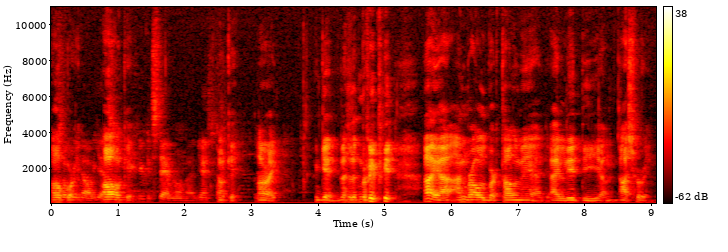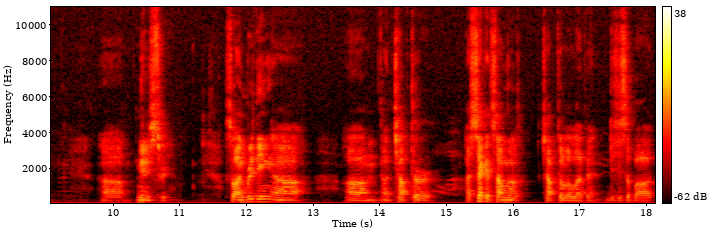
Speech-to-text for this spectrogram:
oh, so for- we know. Yes. oh, okay. You, can stand on that. Yes. Okay, all right. Again, let me repeat. Hi, uh, I'm Raul Bartolome and I lead the um, ushering uh, ministry. So I'm reading uh, um, a chapter, uh, 2 Samuel chapter 11. This is about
